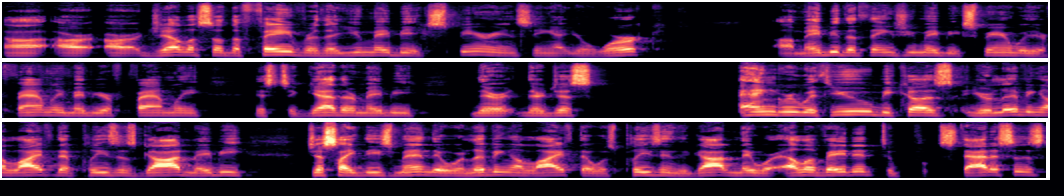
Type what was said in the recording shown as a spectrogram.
uh, are, are jealous of the favor that you may be experiencing at your work. Uh, maybe the things you may be experiencing with your family. Maybe your family is together. Maybe they're they're just angry with you because you're living a life that pleases God. Maybe just like these men, they were living a life that was pleasing to God, and they were elevated to statuses.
